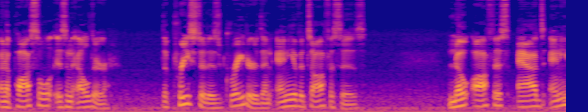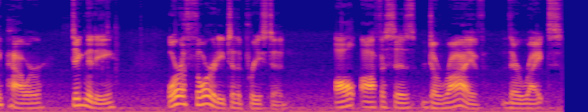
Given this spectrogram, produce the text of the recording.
an apostle is an elder. The priesthood is greater than any of its offices. No office adds any power, dignity, or authority to the priesthood. All offices derive their rights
